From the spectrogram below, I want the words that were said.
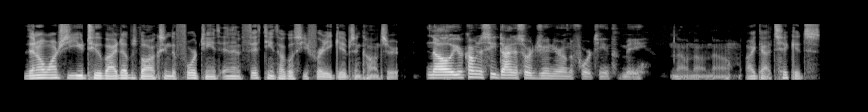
Then I'll watch the YouTube iDubbbz boxing the 14th, and then 15th I'll go see Freddie Gibbs in concert. No, you're coming to see Dinosaur Jr. on the 14th with me. No, no, no. I got tickets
